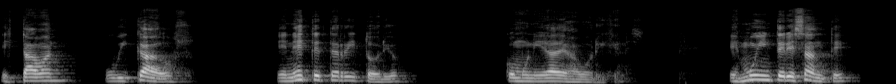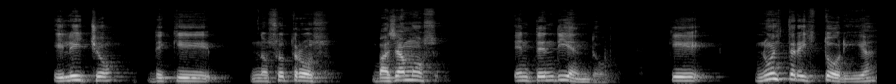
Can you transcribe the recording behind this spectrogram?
estaban ubicados en este territorio comunidades aborígenes. Es muy interesante el hecho de que nosotros vayamos entendiendo que nuestra historia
